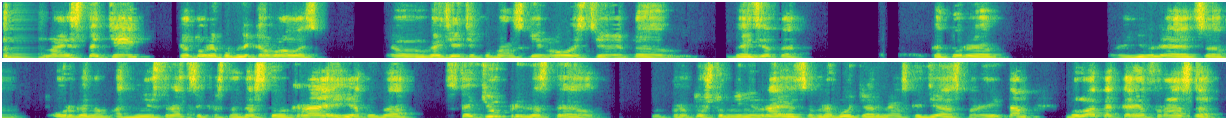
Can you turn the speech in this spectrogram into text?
одна из статей, которая публиковалась э, в газете «Кубанские новости». Это газета, которая является органом администрации Краснодарского края. Я туда статью предоставил про то, что мне не нравится в работе армянской диаспоры. И там была такая фраза,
